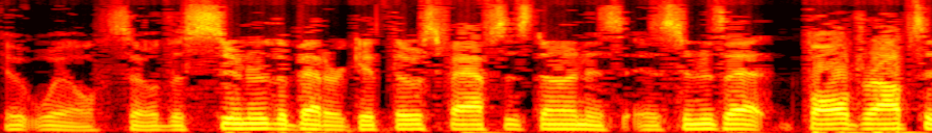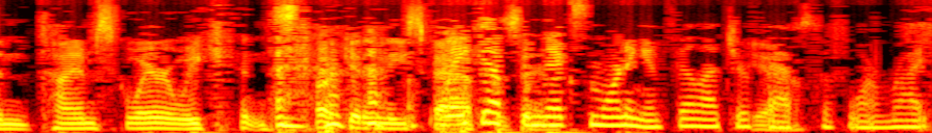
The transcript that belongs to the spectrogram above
It will. So the sooner the better. Get those FAFSAs done. As, as soon as that ball drops in Times Square, we can start getting these FAFSAs Wake up the in. next morning and fill out your yeah. FAFSA form, right?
